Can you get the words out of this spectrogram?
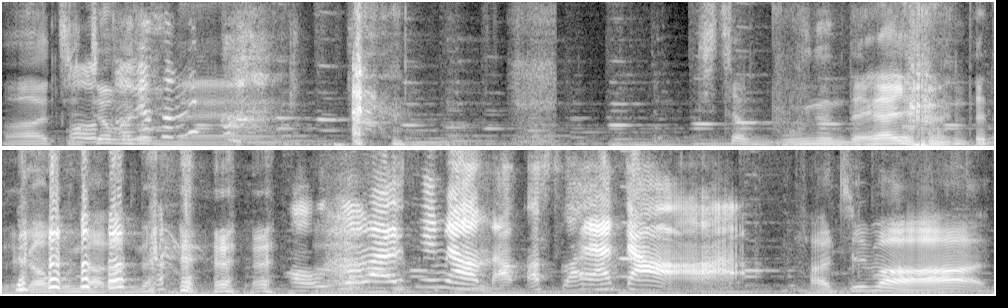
아 진짜 무섭네. 진짜 문은 내가 열었는데 내가 못 나갔네. 억울하시면 나갔어야죠. 하지만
